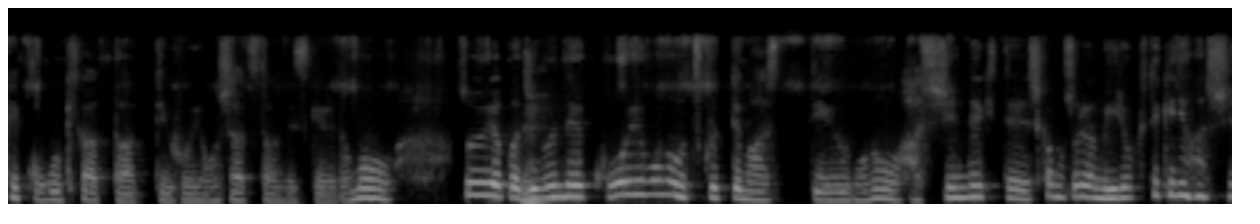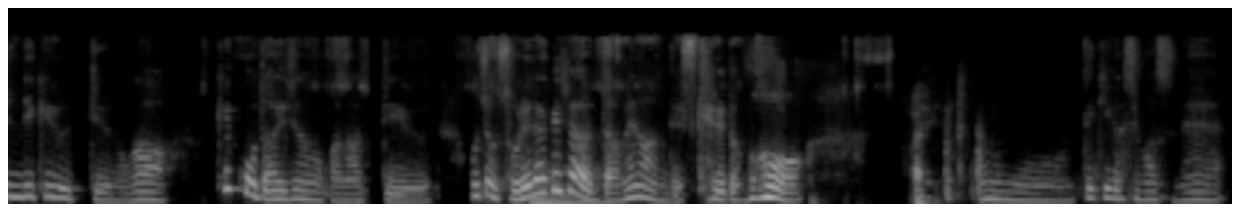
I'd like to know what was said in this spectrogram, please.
結構大きかったっていうふうにおっしゃってたんですけれども、そういうやっぱ自分でこういうものを作ってますっていうものを発信できて、しかもそれは魅力的に発信できるっていうのが結構大事なのかなっていう、もちろんそれだけじゃダメなんですけれども、はい。うん、って気がしますね。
